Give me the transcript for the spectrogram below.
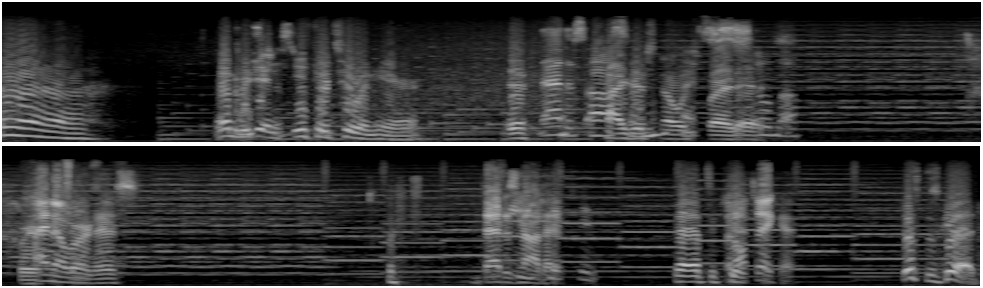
Ah. and we get an Ether 2 in here. If That is awesome. Tigers knows I where it so is. love- Where I know where it is. That is not it. That's a But I'll take it. Just as good.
